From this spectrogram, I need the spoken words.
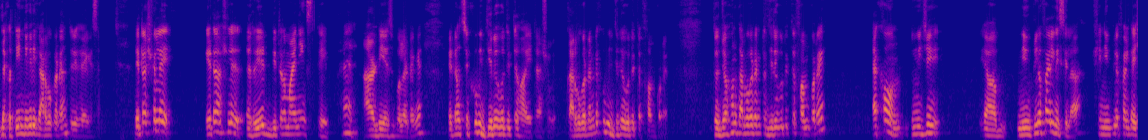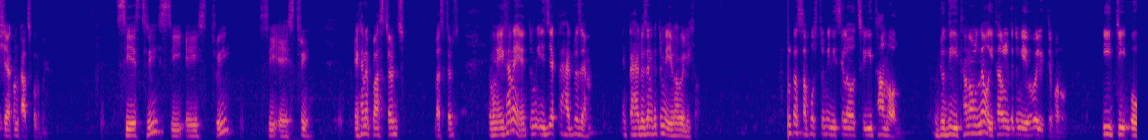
দেখো, তিন ডিগ্রি কার্বোক্যাটায়ন তৈরি হয়ে গেছে। এটা আসলে এটা আসলে রেট ডিটারমাইনিং স্টেপ হ্যাঁ? আরডিএস বলে এটাকে। এটা হচ্ছে খুবই ধীর গতিতে হয় এটা আসলে। কার্বোক্যাটায়নটা খুবই ধীর গতিতে ফর্ম করে। তো যখন কার্বোক্যাটায়নটা ধীর গতিতে ফর্ম করে, এখন তুমি যে নিউক্লিওফাইল নিছিলা, সেই নিউক্লিওফাইলটা এসে এখন কাজ করবে। C S three C H three C H three এখানে প্লাস চার্জ প্লাস চার্জ এবং এখানে তুমি এই যে একটা হাইড্রোজেন একটা হাইড্রোজেনকে তুমি এইভাবে লিখো। সাপোজ তুমি নিছিলা হচ্ছে ইথানল যদি ইথানল নাও ইথানলকে তুমি এইভাবে লিখতে পারো। ইটিও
